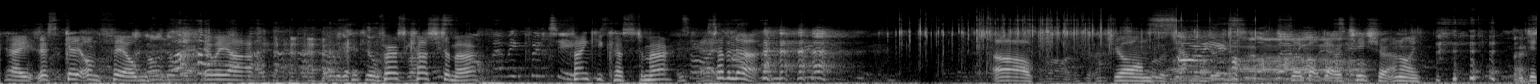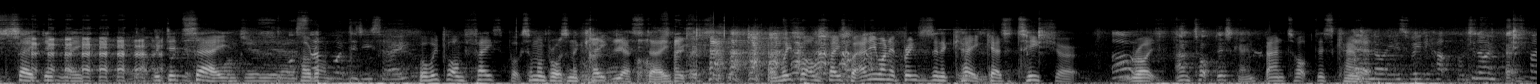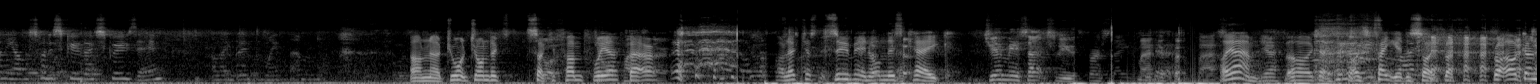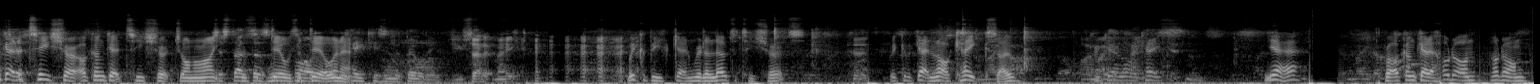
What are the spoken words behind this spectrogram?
Okay, let's get it on film. Here we are. First customer. Very pretty. Thank you, customer. Let's have a look. Oh, John. So Sorry, it's I've got to get her a t-shirt, haven't I? We did say, didn't we? We did say. Hold on. What did you say? Well, we put on Facebook. Someone brought us in a cake yesterday, and we put on Facebook. Anyone that brings us in a cake gets a t-shirt, Oh, right, And top discount. and top discount. Yeah, no, it's really helpful. Do you know, it's funny, I was trying to screw those screws in and I burned my thumb. Oh no, do you want John to suck your thumb for you? Better? Oh, let's just zoom in on this cake. Jimmy is actually the first aid man who put a. I am? Yeah. Oh, I, don't, I was fainting at the sight. But, right, I'll go and get a t-shirt. I'll go and get a t-shirt, John, alright? Just that Because the doesn't deal's a deal, while isn't it? Cake is in the building. You said it, mate. We could be getting rid of loads of t-shirts. Good. We could be getting a lot of cakes, though. Could get a lot of cakes. Yeah. Right, I'll go and get it. Hold on, hold on.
